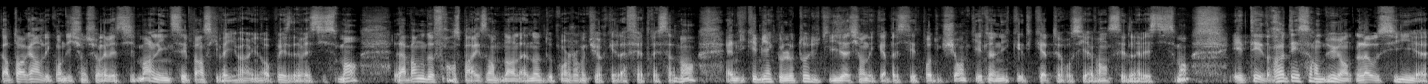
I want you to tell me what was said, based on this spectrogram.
quand on regarde les conditions sur l'investissement, l'INSEE pense qu'il va y avoir une reprise d'investissement. La Banque de France, par exemple, dans la note de conjoncture qu'elle a faite récemment, indiquait bien que le taux d'utilisation des capacités de production, qui est un indicateur aussi avancé de l'investissement, était redescendu, en- là aussi, euh,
